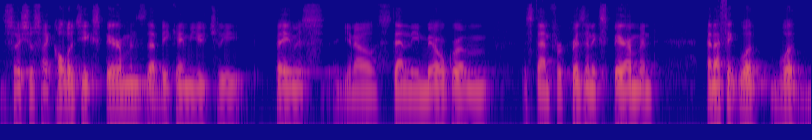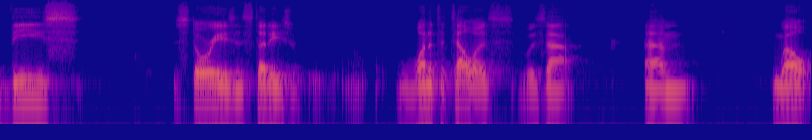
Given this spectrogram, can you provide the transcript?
the social psychology experiments that became hugely famous, you know, Stanley Milgram, the Stanford Prison Experiment. And I think what, what these stories and studies wanted to tell us was that, um, well,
